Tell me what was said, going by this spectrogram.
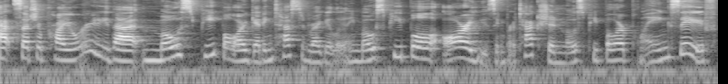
at such a priority that most people are getting tested regularly. Most people are using protection. Most people are playing safe.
